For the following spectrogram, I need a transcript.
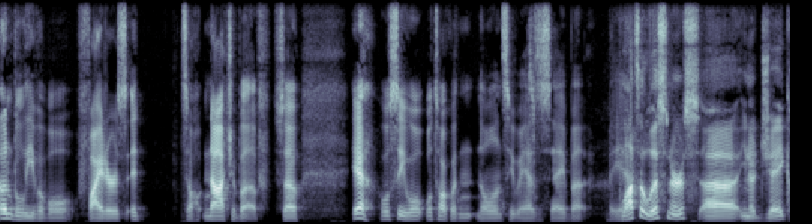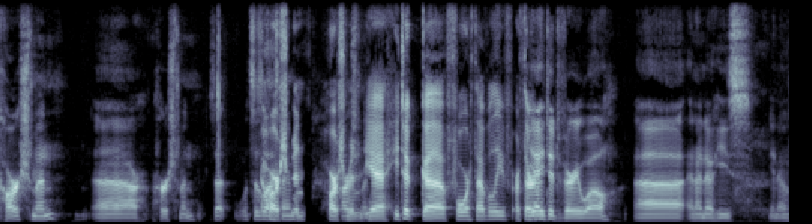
unbelievable fighters. It, it's a notch above. So, yeah, we'll see. We'll we'll talk with Nolan, see what he has to say. But, but yeah, Lots of listeners. Uh, you know, Jake Harshman, uh, Hirschman. Is that what's his last name? Harshman, Harshman, Harshman. yeah, he took uh, fourth, I believe, or third. Yeah, he did very well. Uh, and I know he's, you know,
